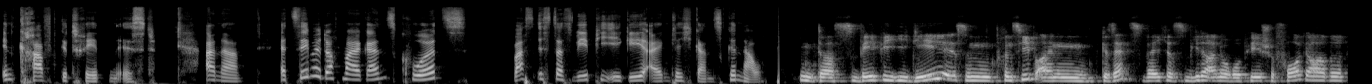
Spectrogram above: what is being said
in Kraft getreten ist. Anna, Erzähl mir doch mal ganz kurz, was ist das WPIG eigentlich ganz genau? Das WPIG ist im Prinzip ein Gesetz, welches wieder eine europäische Vorgabe,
